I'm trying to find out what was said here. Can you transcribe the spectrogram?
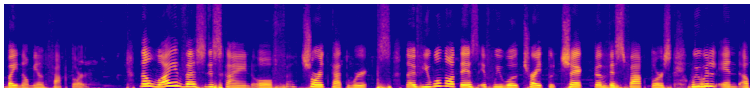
binomial factor. Now, why does this kind of shortcut works? Now, if you will notice, if we will try to check these factors, we will end up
